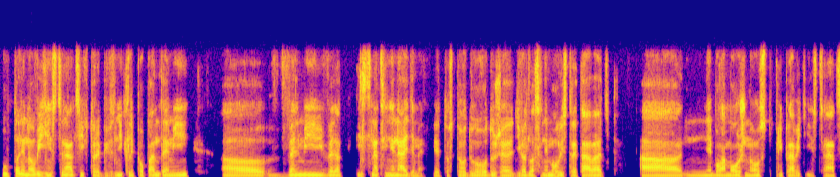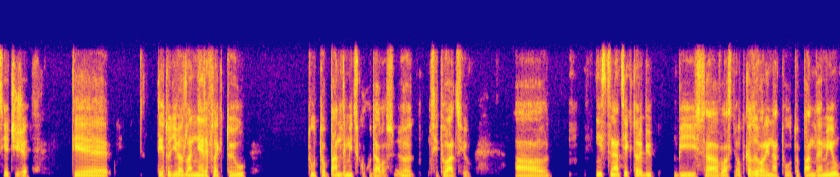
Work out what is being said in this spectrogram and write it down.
úplne nových inscenácií, ktoré by vznikli po pandémii, uh, veľmi veľa inscenácií nenájdeme. Je to z toho dôvodu, že divadla sa nemohli stretávať a nebola možnosť pripraviť inscenácie, čiže tie, tieto divadla nereflektujú túto pandemickú udalosť, uh, situáciu. Uh, inscenácie, ktoré by, by sa vlastne odkazovali na túto pandémiu,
